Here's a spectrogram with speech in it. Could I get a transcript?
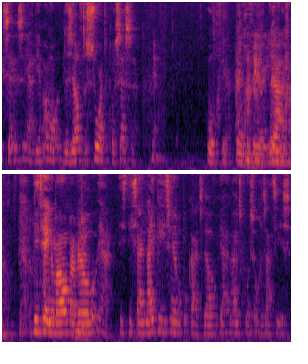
ze, ze- ja, die hebben allemaal dezelfde soort processen. Ja. Ongeveer. Ongeveer, ja. Niet helemaal, maar wel, ja, die, die zijn, lijken iets meer op elkaar. Terwijl ja, een uitvoeringsorganisatie is.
